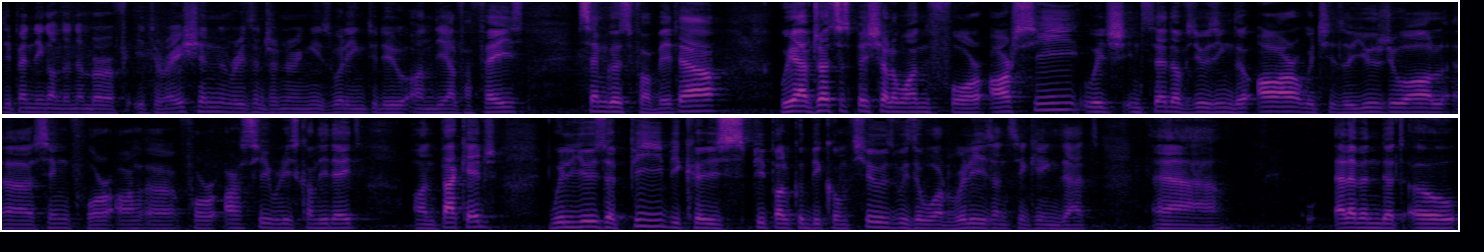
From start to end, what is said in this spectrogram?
depending on the number of iteration reason engineering is willing to do on the alpha phase. Same goes for beta. We have just a special one for RC, which instead of using the R, which is the usual uh, thing for, uh, for RC release candidate on package, we'll use a P because people could be confused with the word release and thinking that uh, 11.0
